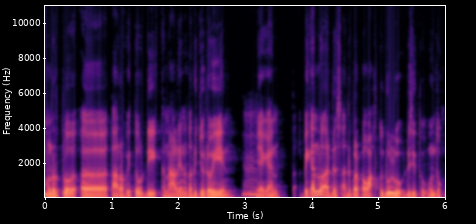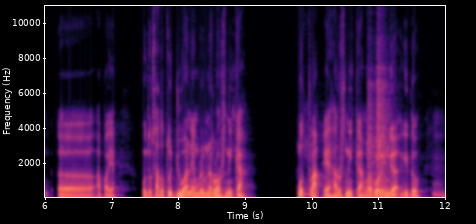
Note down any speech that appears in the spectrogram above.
menurut lu eh, taruh itu dikenalin atau dijodohin, ya kan? Tapi kan lu ada ada beberapa waktu dulu di situ untuk eh, apa ya? Untuk satu tujuan yang benar-benar lu harus nikah, mutlak ya harus nikah, nggak boleh nggak gitu. Hmm.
